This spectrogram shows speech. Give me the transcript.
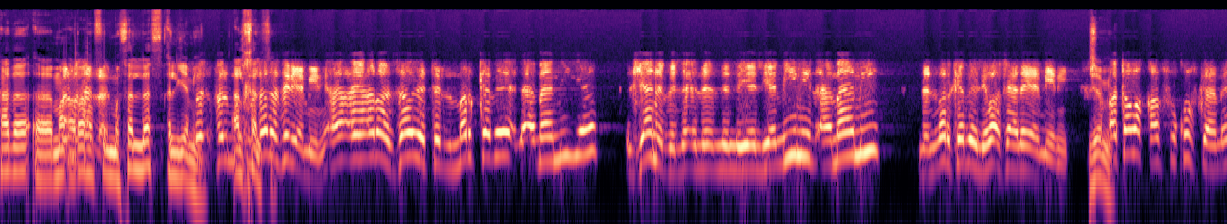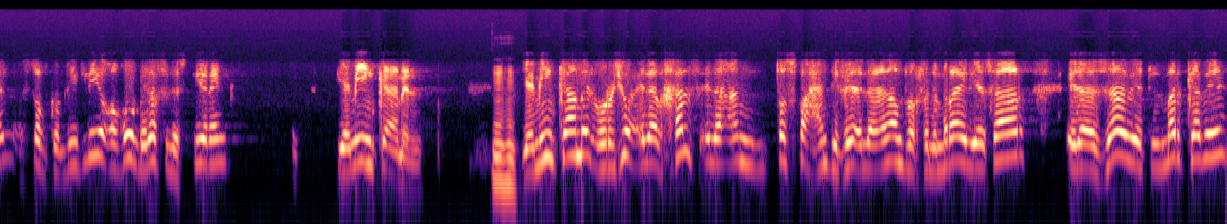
هذا آه، ما أراه في المثلث. اليميني في المثلث اليميني. أرى زاوية المركبة الأمامية الجانب اليميني الأمامي للمركبه اللي واقفه على يميني. جميل. أتوقف وقوف كامل. stop completely وأقوم بلف ال steering يمين كامل. يمين كامل ورجوع إلى الخلف إلى أن تصبح عندي في إلى أن أنظر في المراية اليسار إلى زاوية المركبة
